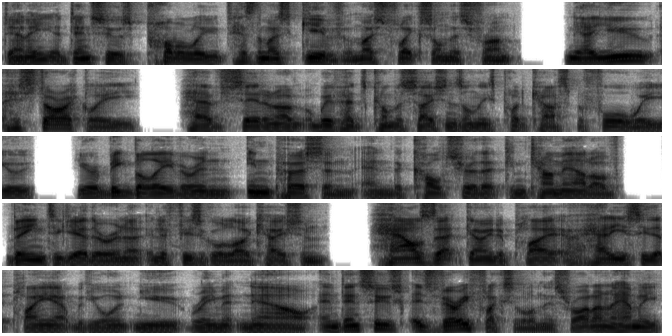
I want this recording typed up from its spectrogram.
Danny, uh, Dentsu is probably has the most give and most flex on this front. Now, you historically have said, and I've, we've had conversations on these podcasts before, where you you're a big believer in in person and the culture that can come out of being together in a in a physical location. How's that going to play? How do you see that playing out with your new remit now? And Dentsu is very flexible on this, right? I don't know how many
